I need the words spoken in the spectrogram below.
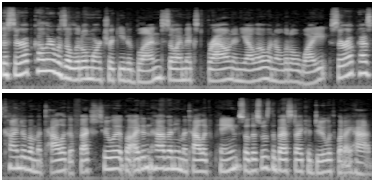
The syrup color was a little more tricky to blend, so I mixed brown and yellow and a little white. Syrup has kind of a metallic effect to it, but I didn't have any metallic paint, so this was the best I could do with what I had.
